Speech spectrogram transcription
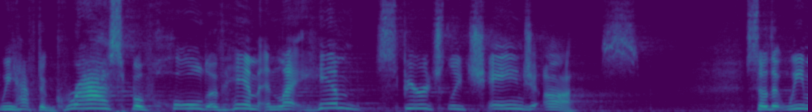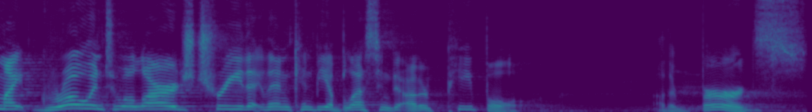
we have to grasp a hold of Him and let Him spiritually change us so that we might grow into a large tree that then can be a blessing to other people, other birds.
